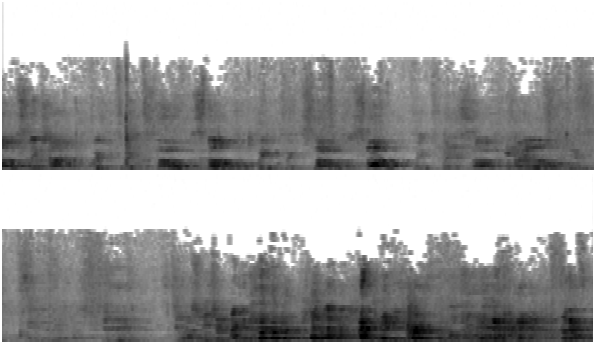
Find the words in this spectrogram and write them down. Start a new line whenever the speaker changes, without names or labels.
slow, slingshot, quick, quick, slow, slow, quick, quick, slow, slow, quick, quick, slow. He's going a little older too. You
asked me
to. I did. I just went in first. no, that's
